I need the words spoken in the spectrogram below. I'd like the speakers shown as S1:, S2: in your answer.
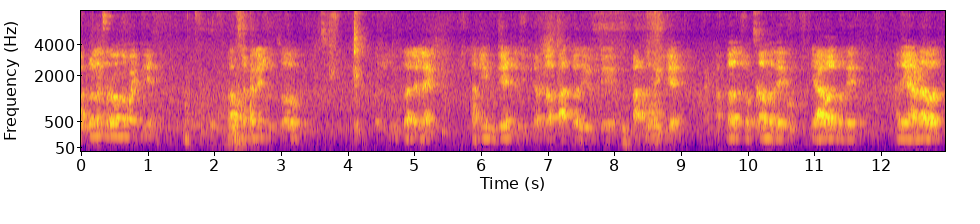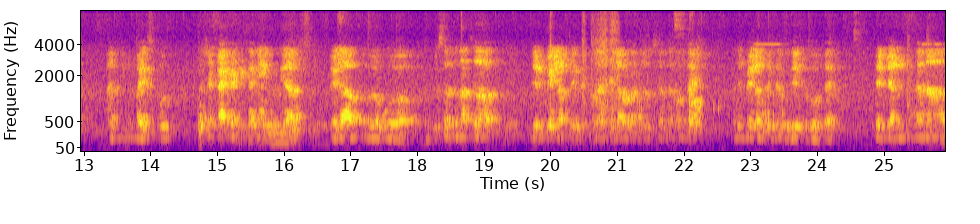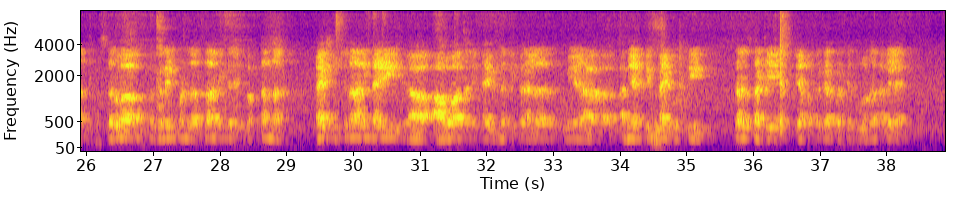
S1: आपल्याला सर्वांना माहिती आहे. आपला गणेश उत्सव सुरू झालेला आहे. आणि उद्याच्या दिवशी आपला पाचवा दिवस आहे. पाचवा दिवशी आहे आपला चोपडामध्ये यावालमध्ये आणि आडावत आणखी पाईसपूर अशा काय काय ठिकाणी उद्या पहिला अ, विसर्जनाचं जे पहिला फेज म्हणजे जिल्हावराचं विसर्जन होत आहे. म्हणजे पहिला फेज उद्या सुरू होत आहे. त्याच्या अनुषंगानं सर्व गणेश मंडळाचा आणि गणेश भक्तांना काही सूचना आणि काही आवाज आव्हान आणि काही विनंती करायला मी आणि आणखी काही गोष्टी साठी या पत्रकार परिषदेत बोलवण्यात आलेल्या आहेत.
